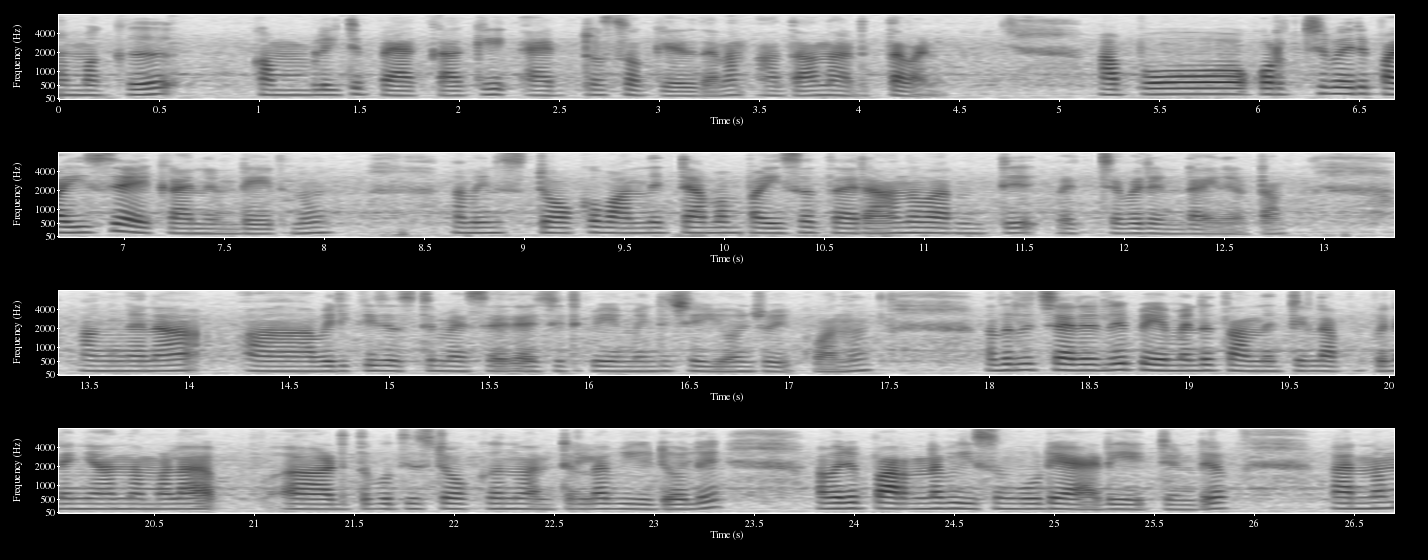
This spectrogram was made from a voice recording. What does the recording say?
നമുക്ക് കംപ്ലീറ്റ് പാക്കാക്കി അഡ്രസ്സൊക്കെ എഴുതണം. അതാണ് അടുത്ത പണി. അപ്പോൾ കുറച്ച് പേര് പൈസ അയക്കാനുണ്ടായിരുന്നു. ഐ മീൻ സ്റ്റോക്ക് വന്നിട്ടാകുമ്പം പൈസ തരാമെന്ന് പറഞ്ഞിട്ട് വെച്ചവരുണ്ടായിരുന്നു കേട്ടോ. അങ്ങനെ അവർക്ക് ജസ്റ്റ് മെസ്സേജ് അയച്ചിട്ട് പേയ്മെന്റ് ചെയ്യുമോ എന്ന് ചോദിക്കുവാന്ന്. അതിൽ ചിലർ പേയ്മെന്റ് തന്നിട്ടില്ല. അപ്പോൾ പിന്നെ ഞാൻ നമ്മളെ അടുത്ത പുതിയ സ്റ്റോക്ക് എന്ന് പറഞ്ഞിട്ടുള്ള വീഡിയോയിൽ അവർ പറഞ്ഞ പീസും കൂടി ആഡ് ചെയ്തിട്ടുണ്ട്. കാരണം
